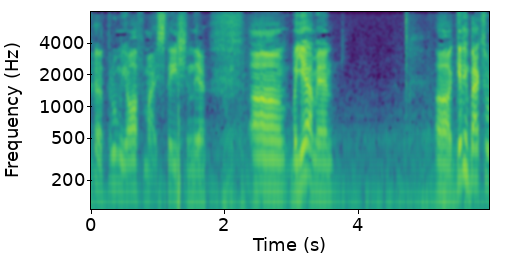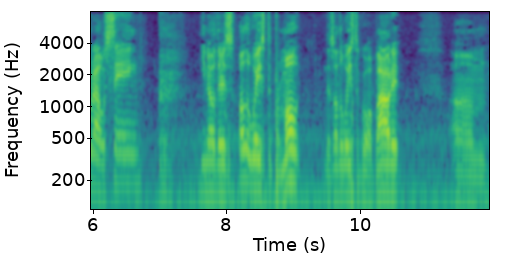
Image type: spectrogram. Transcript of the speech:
threw me off my station there. Um, but yeah, man. Uh, getting back to what I was saying, you know, there's other ways to promote. There's other ways to go about it. Um,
